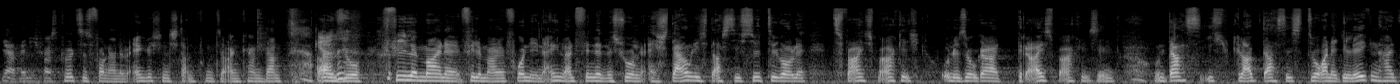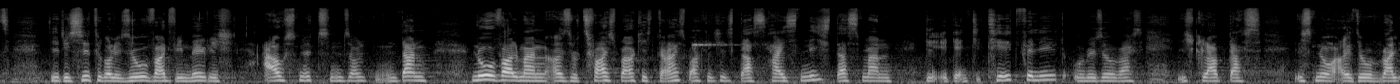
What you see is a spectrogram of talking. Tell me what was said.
Ja, wenn ich was Kurzes von einem englischen Standpunkt sagen kann, dann Gerne. also viele meiner viele meiner Freunde in England finden es schon erstaunlich, dass die Südtiroler zweisprachig oder sogar dreisprachig sind. Und das, ich glaube, das ist so eine Gelegenheit, die die Südtiroler so weit wie möglich ausnutzen sollten. Und dann, nur weil man also zweisprachig, dreisprachig ist, das heißt nicht, dass man die Identität verliert oder sowas. Ich glaube, das ist nur, also, weil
